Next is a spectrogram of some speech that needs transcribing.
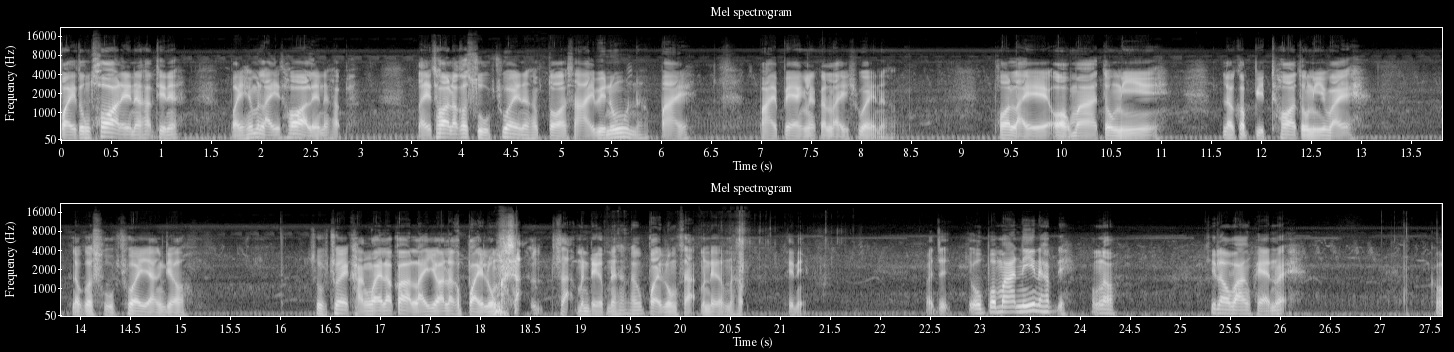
ปล่อยตรงท่อเลยนะครับทีนี้ปล่อยให้มันไหลท่อเลยนะครับ ไหลท่อแล้วก็สูบช่วยนะครับ ต่อสายไปนู่นนะครับปลายปลายแปลงแล้วก็ไหลช่วยนะครับ พอไหลออกมาตรงนี้ แล้วก็ปิดท่อตรงนี้ไว้ แล้วก็สูบช่วยอย่างเดียว สูบช่วยขังไว้แล้วก็ไหลย้อนแล้วก็ปล่อยลงสระสระเหมือนเดิมนะครับแล้วก็ปล่อยลงสระเหมือนเดิมนะครับทีนี้ ก็จะอยู่ประมาณนี้นะครับดิของเราที่เราวางแผนไว้ ก็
